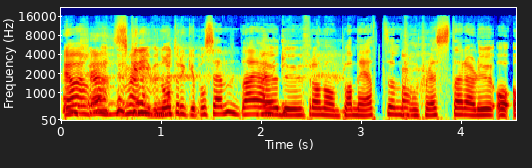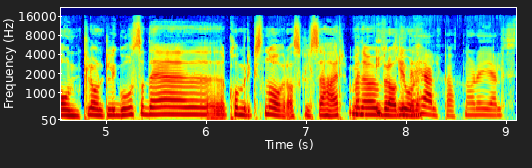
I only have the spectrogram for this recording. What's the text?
kanskje. ja. Men- Skrive noe og trykke på send. Der er jo du fra en annen planet enn folk flest. Der er du ordentlig, ordentlig god, så det kommer ikke som en overraskelse her. Men, det jo bra ikke i det det. hele tatt når det gjelder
